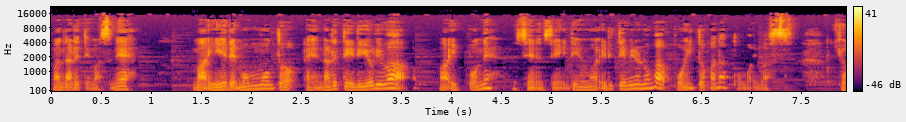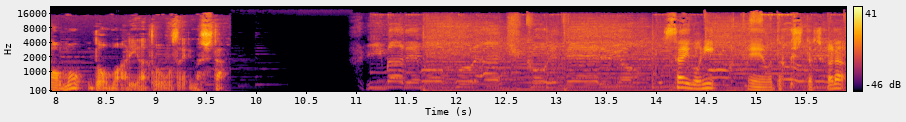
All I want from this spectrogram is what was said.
まあ、慣れてますね。まあ、家で悶々と、えー、慣れているよりは、まあ、一本ね、先生に電話入れてみるのがポイントかなと思います。今日もどうもありがとうございました。最後に、えー、私たちから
